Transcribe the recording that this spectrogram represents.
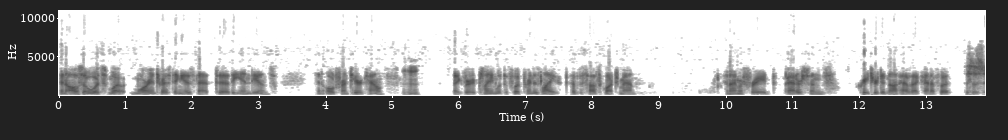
And also, what's mo- more interesting is that uh, the Indians in old frontier accounts Mhm. make very plain what the footprint is like of the Sasquatch man. And I'm afraid Patterson's creature did not have that kind of foot. this is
